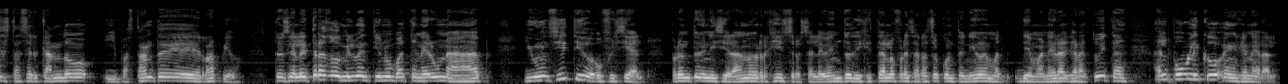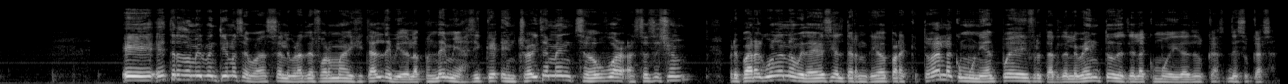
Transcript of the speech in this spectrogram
está acercando y bastante rápido. Entonces el E3 2021 va a tener una app y un sitio oficial. Pronto iniciarán los registros. El evento digital ofrecerá su contenido de, manera gratuita al público en general. Eh, E3 2021 se va a celebrar de forma digital debido a la pandemia, así que Entertainment Software Association prepara algunas novedades y alternativas para que toda la comunidad pueda disfrutar del evento desde la comodidad de su casa.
